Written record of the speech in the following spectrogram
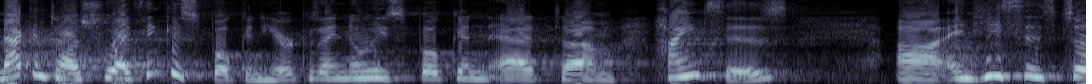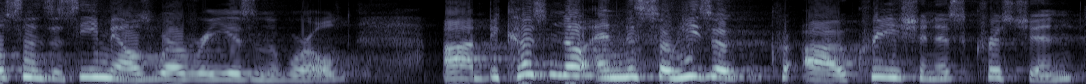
McIntosh, who I think has spoken here, because I know he's spoken at um, Heinz's, uh, and he still sends us emails wherever he is in the world. Uh, because no, and this, so he's a uh, creationist Christian.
